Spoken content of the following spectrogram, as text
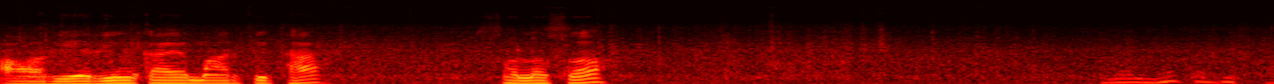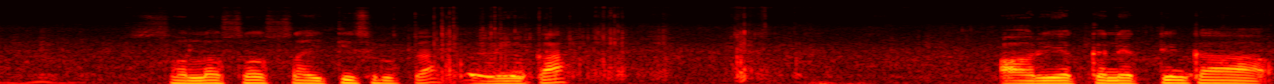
और ये रिंग का एम आर पी था सोलह सौ सोलह सौ सैंतीस रुपया रिंग का। और ये कनेक्टिंग का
